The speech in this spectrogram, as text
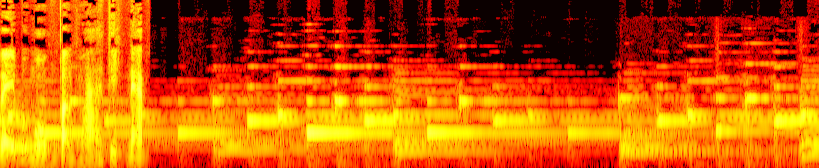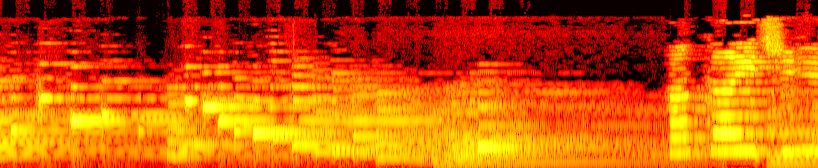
về bộ môn văn hóa Việt Nam. Hãy subscribe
